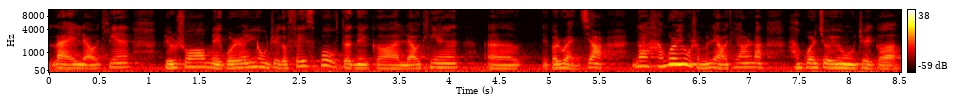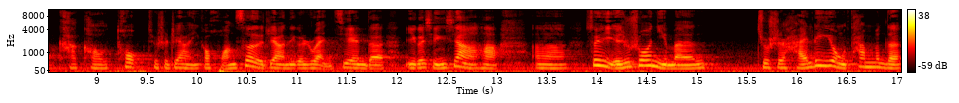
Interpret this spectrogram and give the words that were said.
来聊天，比如说美国人用这个 Facebook 的那个聊天呃那个软件儿，那韩国人用什么聊天呢？韩国人就用这个 Kakao Talk，就是这样一个黄色的这样的一个软件的一个形象哈，呃，所以也就是说你们。就是还利用他们的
